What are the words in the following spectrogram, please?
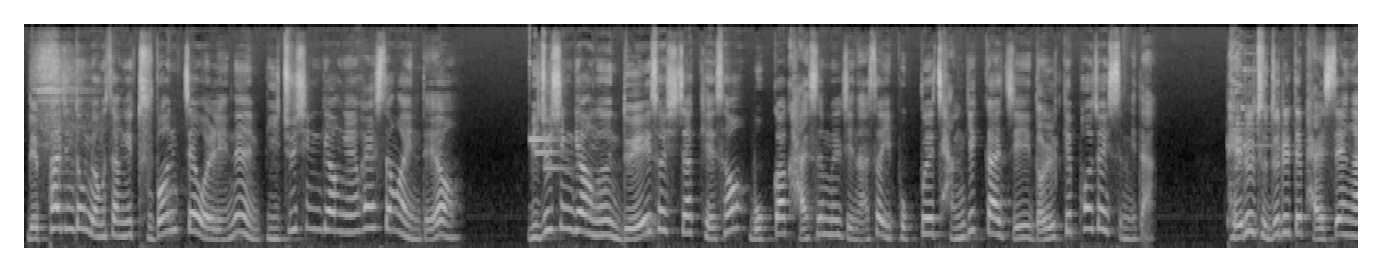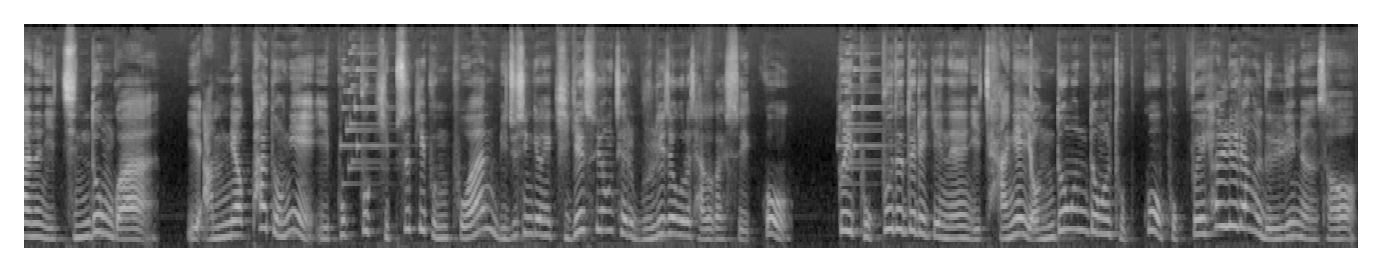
뇌파진동 명상의 두 번째 원리는 미주신경의 활성화인데요. 미주신경은 뇌에서 시작해서 목과 가슴을 지나서 이 복부의 장기까지 넓게 퍼져 있습니다. 배를 두드릴 때 발생하는 이 진동과 이 압력 파동이 이 복부 깊숙이 분포한 미주신경의 기계 수용체를 물리적으로 자극할 수 있고 또 이 복부 두드리기는 이 장의 연동 운동을 돕고 복부의 혈류량을 늘리면서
